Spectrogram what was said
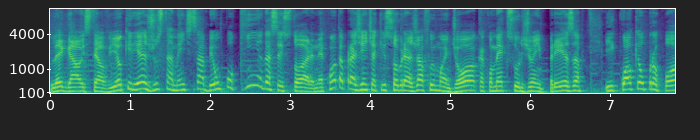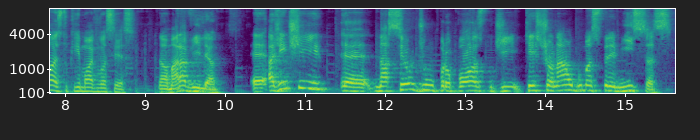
Legal, Estelvio. E eu queria justamente saber um pouquinho dessa história, né? Conta pra gente aqui sobre a Já Fui Mandioca, como é que surgiu a empresa e qual que é o propósito que move vocês. Não, maravilha. É, a gente é, nasceu de um propósito de questionar algumas premissas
